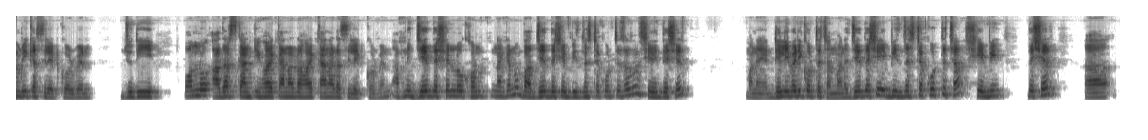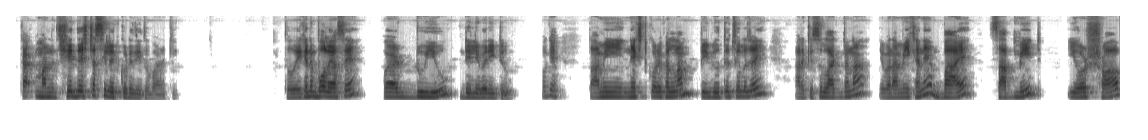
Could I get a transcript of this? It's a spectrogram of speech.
আমেরিকা সিলেক্ট করবেন। যদি অন্য আদার্স কান্ট্রি হয়, কানাডা হয়, কানাডা সিলেক্ট করবেন। আপনি যে দেশের লোক হন না কেন বা যে দেশে বিজনেসটা করতে চান সেই দেশের মানে ডেলিভারি করতে চান। মানে যে দেশে এই বিজনেসটা করতে চান সেই দেশের মানে সেই দেশটা সিলেক্ট করে দিতে পারে আর কি তো এখানে বলে আছে where do you delivery to okay তো আমি নেক্সট করে ফেললাম প্রিভিউতে চলে যাই, আর কিছু লাগবে না। এবার আমি এখানে by submit your shop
